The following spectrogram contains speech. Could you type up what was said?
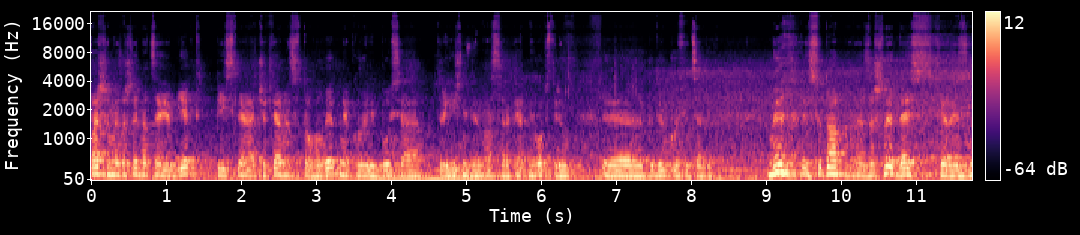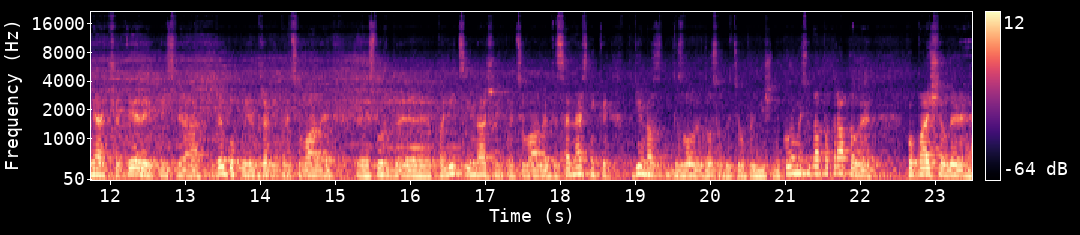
Перше ми зайшли на цей об'єкт після 14 липня, коли відбувся трагічний для нас ракетний обстріл е, будинку офіцерів. Ми сюди зайшли десь через дня 4 після вибуху, як вже відпрацювали е, служби поліції наші, відпрацювали ДСНСники, тоді нас дозволили доступ до цього приміщення. Коли ми сюди потрапили, побачили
